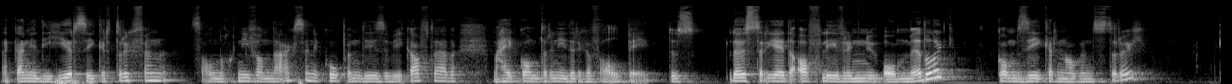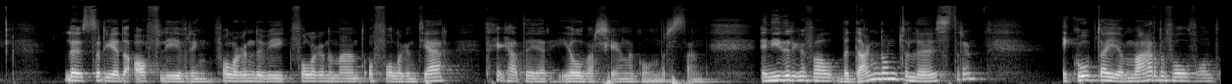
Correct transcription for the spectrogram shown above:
dan kan je die hier zeker terugvinden. Het zal nog niet vandaag zijn, ik hoop hem deze week af te hebben, maar hij komt er in ieder geval bij. Dus luister jij de aflevering nu onmiddellijk, kom zeker nog eens terug. Luister je de aflevering volgende week, volgende maand of volgend jaar, dan gaat hij er heel waarschijnlijk onder staan. In ieder geval, bedankt om te luisteren. Ik hoop dat je hem waardevol vond.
